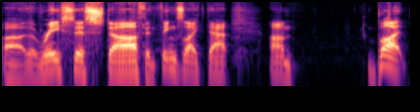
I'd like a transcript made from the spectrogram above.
uh, the racist stuff and things like that. Um, but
